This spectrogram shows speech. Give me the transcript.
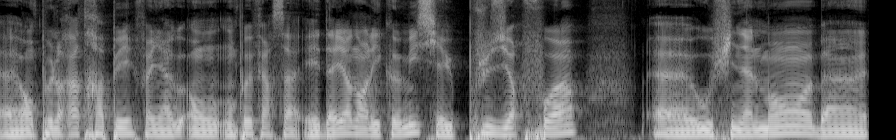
euh, on peut le rattraper. Enfin il y a- on, on peut faire ça. Et d'ailleurs dans les comics il y a eu plusieurs fois euh, où finalement ben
